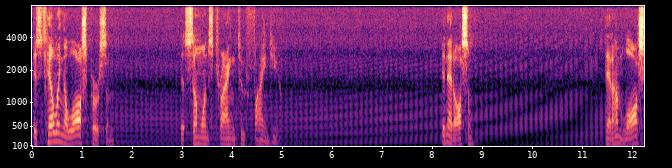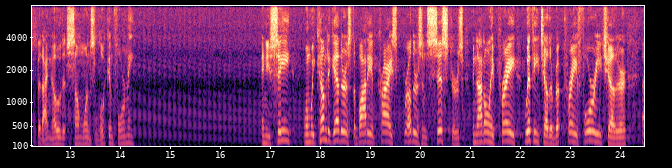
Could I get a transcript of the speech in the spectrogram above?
is telling a lost person that someone's trying to find you. Isn't that awesome? That I'm lost, but I know that someone's looking for me. And you see, when we come together as the body of Christ, brothers and sisters who not only pray with each other but pray for each other, uh,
